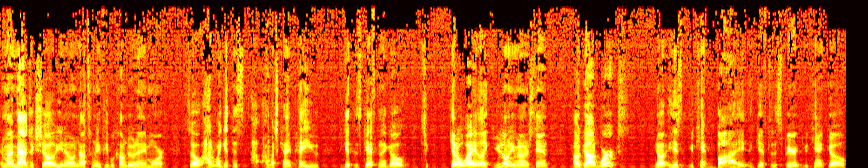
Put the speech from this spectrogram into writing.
In my magic show, you know, not too many people come to it anymore. So how do I get this? How much can I pay you to get this gift? And they go, get away. Like, you don't even understand how God works. You know, you can't buy a gift of the Spirit. You can't go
